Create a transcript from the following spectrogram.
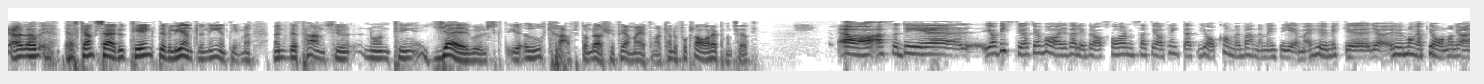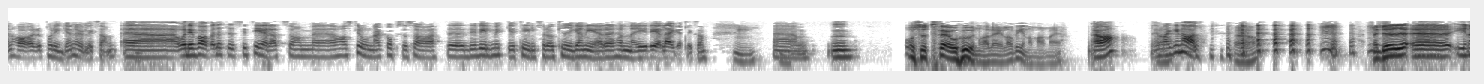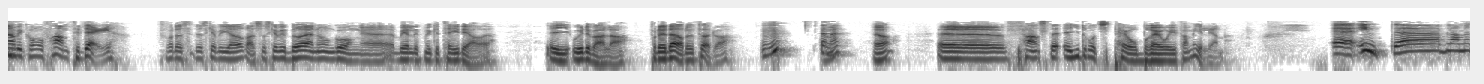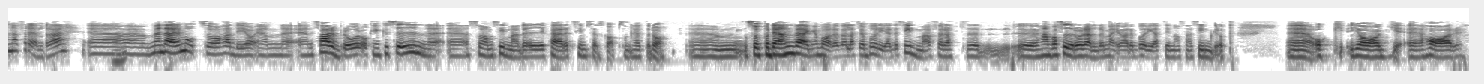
eller, jag ska inte säga, du tänkte väl egentligen ingenting, men, men det fanns ju någonting djävulskt i urkraft de där 25 meterna. Kan du förklara det på något sätt? Ja, alltså det, jag visste ju att jag var i väldigt bra form så att jag tänkte att jag kommer banne mig inte ge mig hur mycket, jag, hur många pianon jag än har på ryggen nu liksom. Eh, och det var väl lite citerat som eh, Hans Kronak också sa att eh, det vill mycket till för att kriga ner henne i det läget liksom. Mm. Um, mm. Och så två hundradelar vinner man med. Ja, det är ja. marginal. Ja. Men du, eh, innan vi kommer fram till det, för det, det, ska vi göra, så ska vi börja någon gång eh, väldigt mycket tidigare. I Uddevalla. För det är där du är född va? Mm, stämmer. Mm. Ja. Eh, fanns det idrottspåbrå i familjen? Eh, inte bland mina föräldrar. Eh, mm. Men däremot så hade jag en, en farbror och en kusin eh, som simmade i Skärets simsällskap som det hette då. Ehm, så på den vägen var det väl att jag började simma för att eh, han var fyra år äldre än mig och hade börjat i någon sån här simgrupp. Eh, och jag eh, har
